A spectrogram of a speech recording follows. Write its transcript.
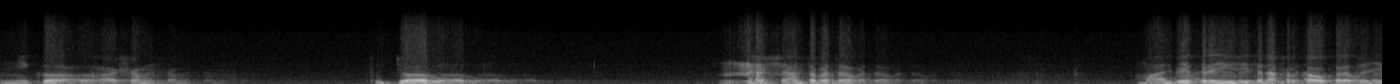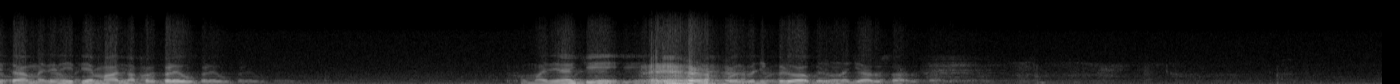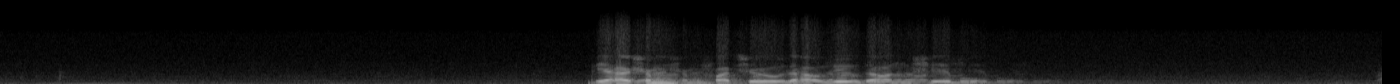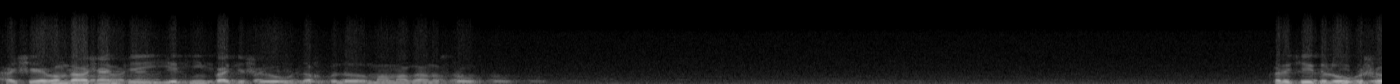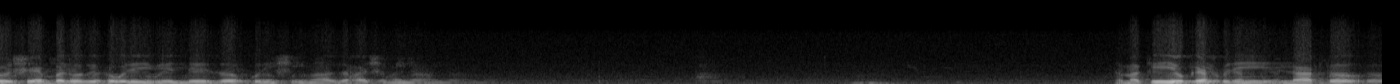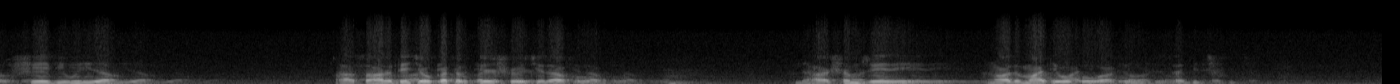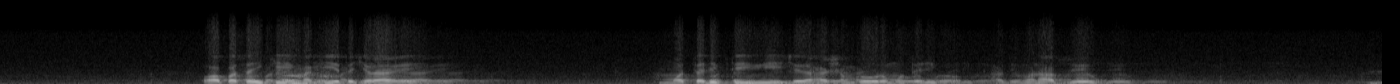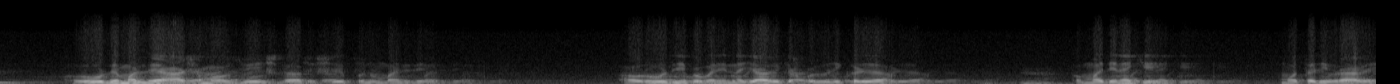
نیکه هاشم تجار و شام ته بته مال به کړی یو دي تنقل کاو کړه بل دي ته مدینه ته مال نقل کړو په مدینه کې خپل ولي کړو بل نجار سره بیا هاشم وفات شوی او د هغه زوی و د هغه نوم شعیب و. شعیب همدغه شانتې یتیم پاتې شوی او د خپلو ماماګانو سره و. کله چي د لوبو شو شعیب به لوبي کولې ویل به یې زه قریشي یمه زه هاشمي یمه د مکې یو کس په دې لار ته شعیب ولیدا آثار ته چوکه تر پیش شو چې دا خو د هاشم زوی دی معلومات وکړو واقعا ثابت شو واپسۍ کې مکې ته چې راغی مطلب ته وی چې د هاشم ورور مطلب عبد مناف زویو ورور د مل هاشم او زوی شته د شیب په نوم باندې دی او ورور دی په بنی النجار کې خپلولی کړی ده په مدینه کې مطلب راغی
